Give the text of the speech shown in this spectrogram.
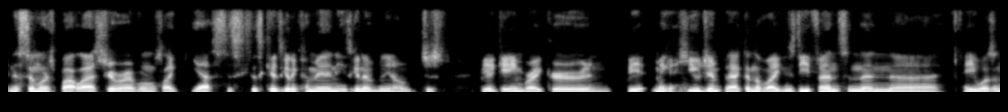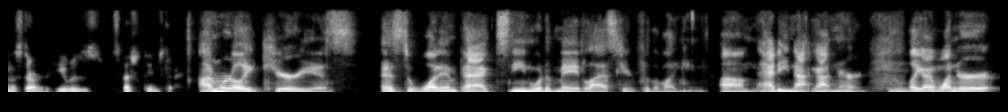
in a similar spot last year where everyone was like, yes, this, this kid's going to come in. He's going to, you know, just be a game breaker and be, make a huge impact on the Vikings defense. And then, uh, he wasn't a starter. He was a special teams guy. I'm really curious as to what impact Cine would have made last year for the Vikings um, had he not gotten hurt. Mm-hmm. Like, I wonder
